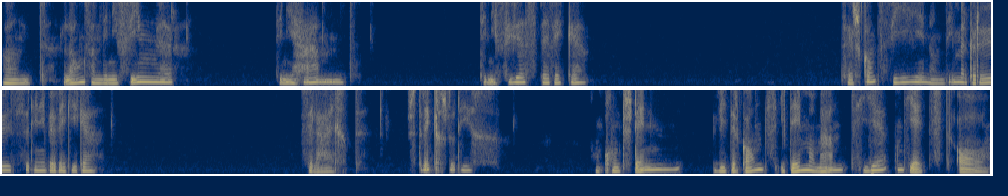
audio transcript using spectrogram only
und langsam deine Finger, deine Hände, deine Füße bewegen. Zuerst ganz fein und immer größer deine Bewegungen. Vielleicht streckst du dich und kommst dann wieder ganz in dem Moment hier und jetzt an.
